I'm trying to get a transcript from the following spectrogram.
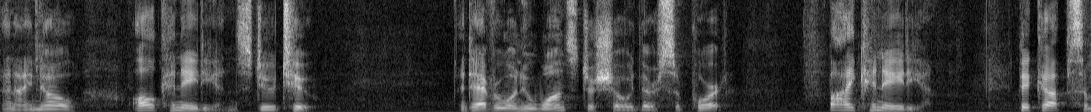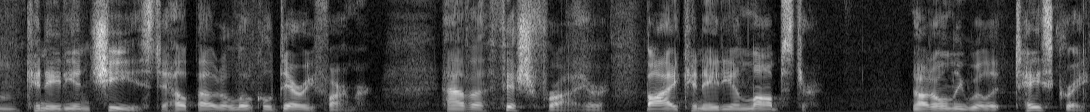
And I know all Canadians do too. And to everyone who wants to show their support, buy Canadian. Pick up some Canadian cheese to help out a local dairy farmer. Have a fish fry or buy Canadian lobster. Not only will it taste great,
